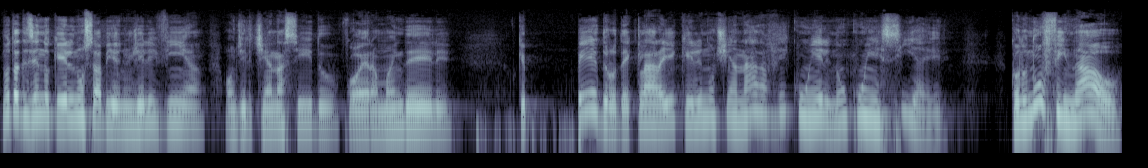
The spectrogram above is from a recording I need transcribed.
não está dizendo que ele não sabia de onde ele vinha, onde ele tinha nascido, qual era a mãe dele. Pedro declara aí que ele não tinha nada a ver com ele, não conhecia ele. Quando no final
